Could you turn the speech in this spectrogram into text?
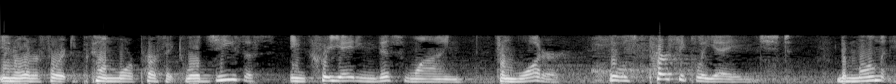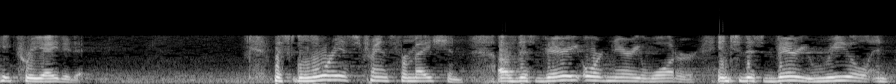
in order for it to become more perfect. Well, Jesus, in creating this wine from water, it was perfectly aged the moment He created it this glorious transformation of this very ordinary water into this very real and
